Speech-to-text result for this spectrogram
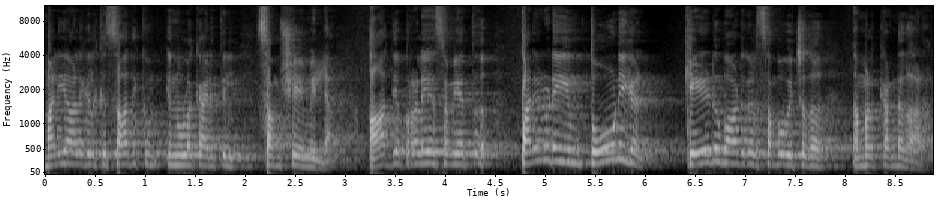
മലയാളികൾക്ക് സാധിക്കും എന്നുള്ള കാര്യത്തിൽ സംശയമില്ല. ആദ്യ പ്രളയ സമയത്ത് പലരുടെയും തോണികൾ കേടുപാടുകൾ സംഭവിച്ചത് നമ്മൾ കണ്ടതാണ്.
